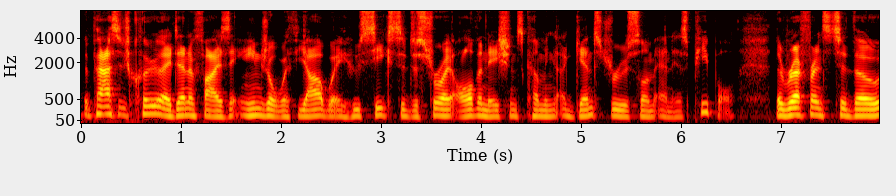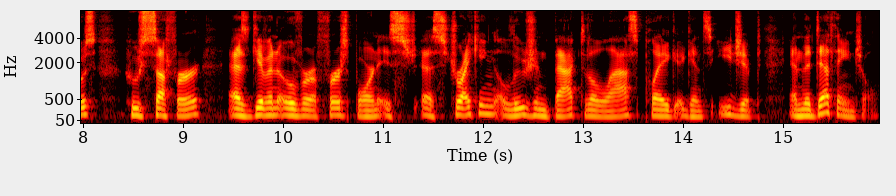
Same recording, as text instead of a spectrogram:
The passage clearly identifies the angel with Yahweh who seeks to destroy all the nations coming against Jerusalem and his people. The reference to those who suffer as given over a firstborn is a striking allusion back to the last plague against Egypt and the death angel.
